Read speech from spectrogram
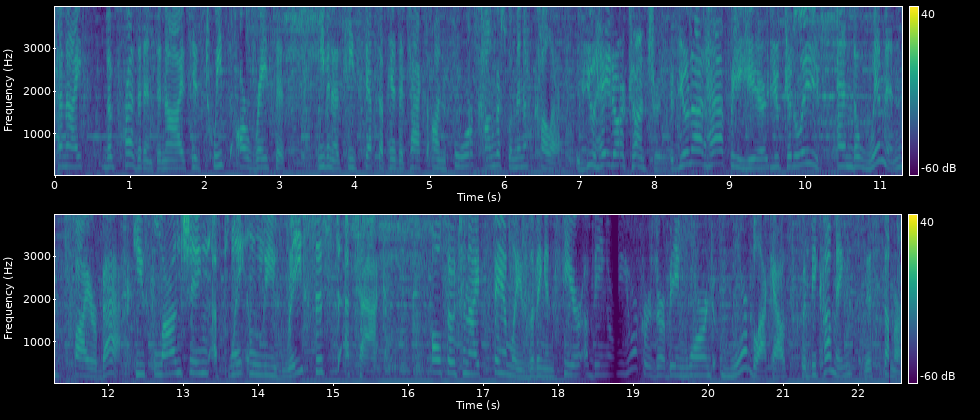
tonight, the president denies his tweets are racist, even as he steps up his attacks on four congresswomen of color. If you hate our country, if you're not happy here, you can leave. And the women fire back. He's launching a blatantly racist attack. Also tonight, families living in fear of being... New Yorkers are being warned more blackouts could be coming this summer.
